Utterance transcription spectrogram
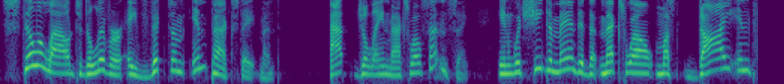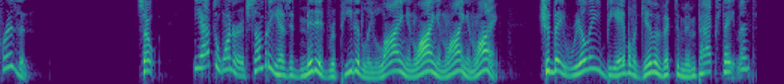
still allowed to deliver a victim impact statement at Ghislaine Maxwell's sentencing, in which she demanded that Maxwell must die in prison. So you have to wonder if somebody has admitted repeatedly lying and lying and lying and lying, should they really be able to give a victim impact statement?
